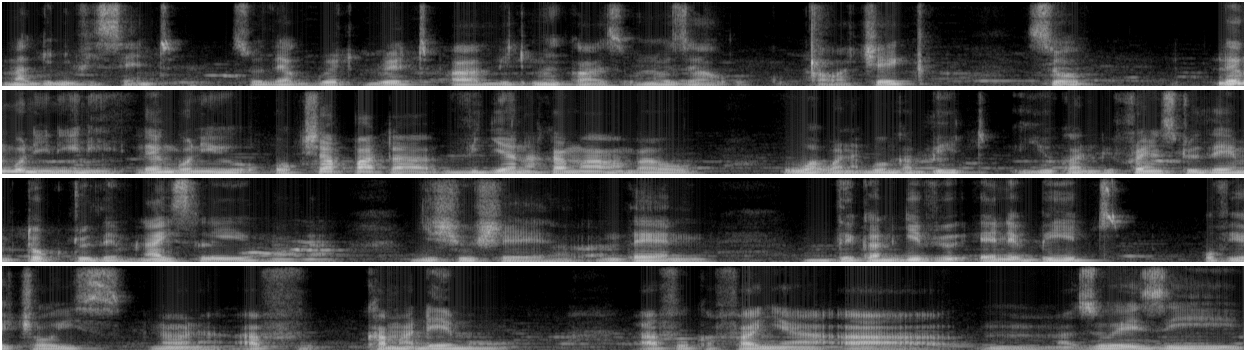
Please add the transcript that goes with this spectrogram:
magnificent so they are great great uh, beatmakers unaweza ukawacheck so lengo ni nini? Lengo ni ukishapata vijana kama hao ambao wa, wanagonga beat you can be friends to them talk to them nicely unaona jishushe and then they can give you any beat of your choice unaona. Afu kama demo afu ukafanya uh, mm, mazoezi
